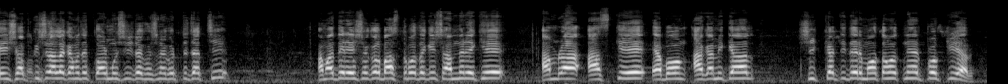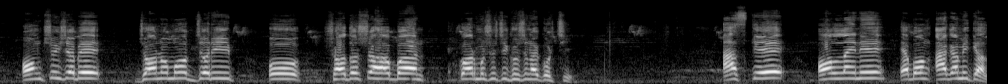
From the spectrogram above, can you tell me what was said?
এই সব কিছুর আলোকে আমাদের কর্মসূচিটা ঘোষণা করতে চাচ্ছি আমাদের এই সকল বাস্তবতাকে সামনে রেখে আমরা আজকে এবং আগামীকাল শিক্ষার্থীদের মতামত নেওয়ার প্রক্রিয়ার অংশ হিসেবে জনমত জরিপ ও সদস্য আহ্বান কর্মসূচি ঘোষণা করছি। আজকে অনলাইনে এবং আগামীকাল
